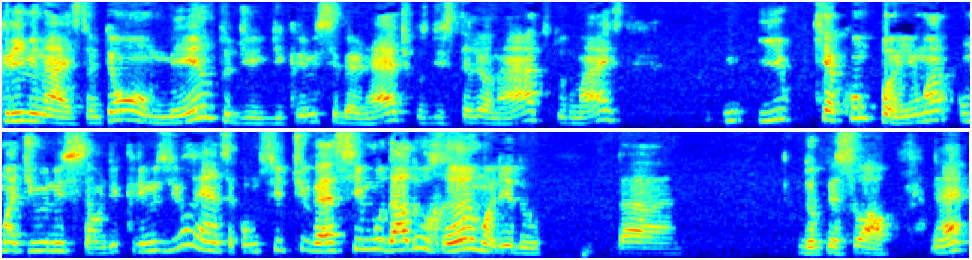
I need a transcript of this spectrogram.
criminais. Então, tem um aumento de, de crimes cibernéticos, de estelionato e tudo mais, e, e que acompanha uma, uma diminuição de crimes violentos. É como se tivesse mudado o ramo ali do, da, do pessoal, né?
